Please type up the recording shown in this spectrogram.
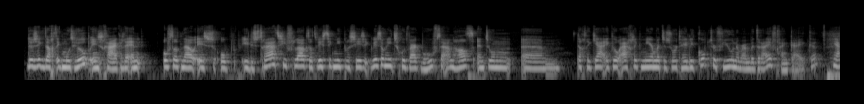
Dus ik dacht, ik moet hulp inschakelen. En of dat nou is op illustratievlak, dat wist ik niet precies. Ik wist ook niet zo goed waar ik behoefte aan had. En toen ehm, dacht ik, ja, ik wil eigenlijk meer met een soort helikopterview naar mijn bedrijf gaan kijken. Ja.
